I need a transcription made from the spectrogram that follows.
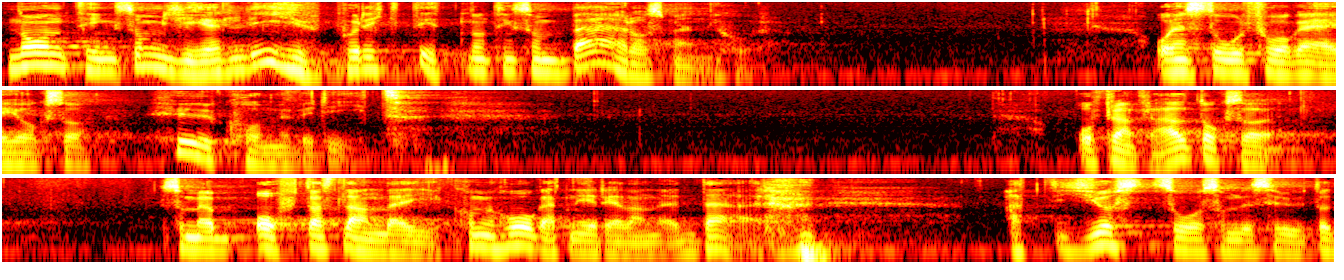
någonting som ger liv på riktigt, någonting som bär oss människor. Och en stor fråga är ju också, hur kommer vi dit? Och framför allt också, som jag oftast landar i, kom ihåg att ni redan är där att just så som det ser ut och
